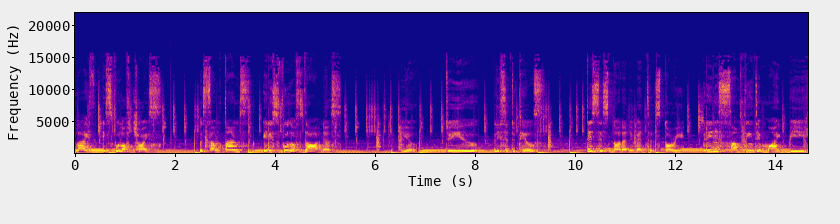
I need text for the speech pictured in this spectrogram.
Life is full of choice, but sometimes it is full of darkness. You, do you listen to tales? This is not an invented story, but it is something that might be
